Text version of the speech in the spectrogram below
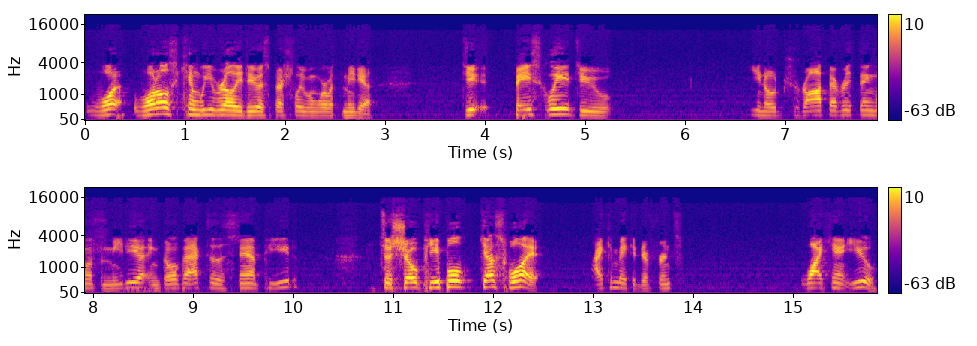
what what else can we really do, especially when we're with media? Do you, basically do you know drop everything with the media and go back to the Stampede to show people? Guess what? I can make a difference. Why can't you?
